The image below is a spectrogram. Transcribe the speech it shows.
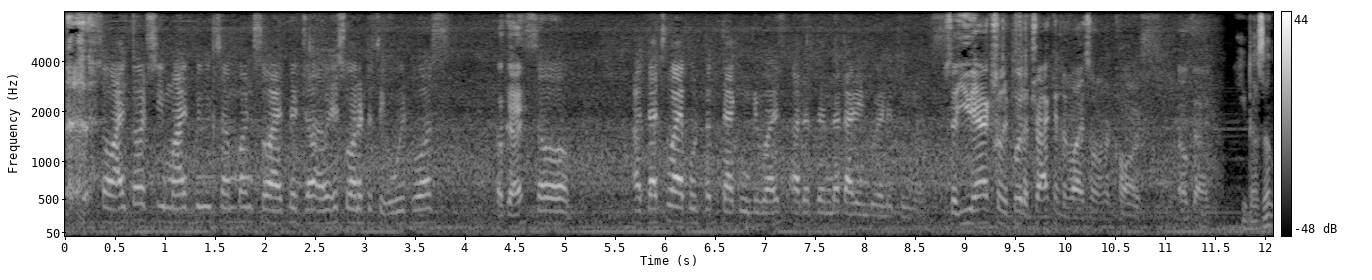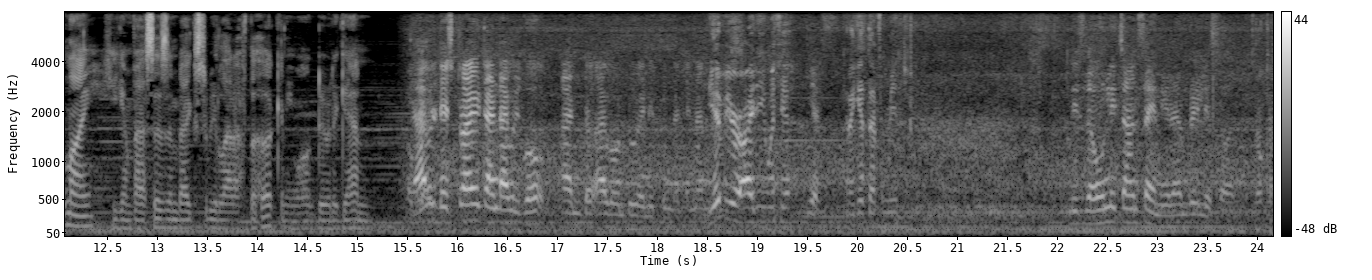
so I thought she might be with someone. So I just wanted to see who it was. Okay. So uh, that's why I put the tracking device. Other than that, I didn't do anything else. So you actually put a tracking device on her car. Yes. Okay. He doesn't lie, he confesses and begs to be let off the hook, and he won't do it again. I will destroy it and I will go and I won't do anything again. You have your ID with you? Yes. Can I get that from you? This is the only chance I need. I'm really sorry. Okay.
